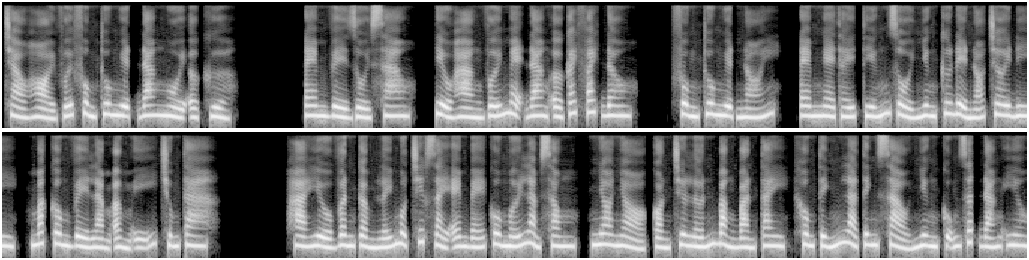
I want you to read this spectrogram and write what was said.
chào hỏi với Phùng Thu Nguyệt đang ngồi ở cửa. Em về rồi sao, tiểu hàng với mẹ đang ở cách vách đâu? Phùng Thu Nguyệt nói, Em nghe thấy tiếng rồi nhưng cứ để nó chơi đi, mắc công về làm ẩm ý chúng ta. Hà Hiểu Vân cầm lấy một chiếc giày em bé cô mới làm xong, nho nhỏ còn chưa lớn bằng bàn tay, không tính là tinh xảo nhưng cũng rất đáng yêu.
